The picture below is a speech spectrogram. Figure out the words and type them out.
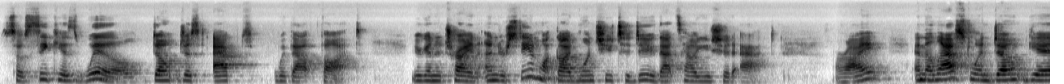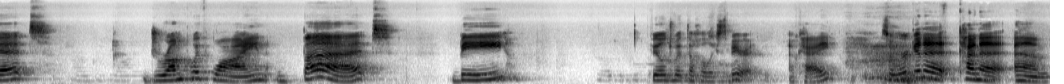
So seek his will, don't just act without thought. You're going to try and understand what God wants you to do. That's how you should act. All right? And the last one don't get drunk with wine, but be filled with the Holy Spirit. Okay? So we're going to kind of um,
